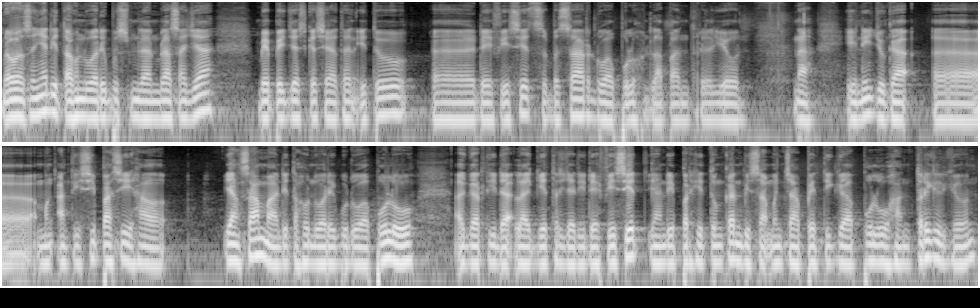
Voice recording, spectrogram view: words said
bahwasanya di tahun 2019 saja BPJS Kesehatan itu uh, defisit sebesar 28 triliun. Nah, ini juga uh, mengantisipasi hal yang sama di tahun 2020 agar tidak lagi terjadi defisit yang diperhitungkan bisa mencapai 30-an triliun.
